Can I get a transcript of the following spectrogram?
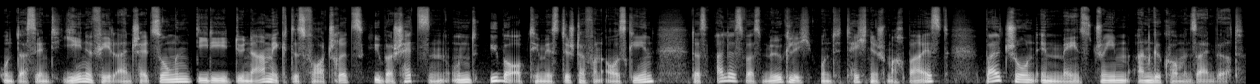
Und das sind jene Fehleinschätzungen, die die Dynamik des Fortschritts überschätzen und überoptimistisch davon ausgehen, dass alles, was möglich und technisch machbar ist, bald schon im Mainstream angekommen sein wird.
